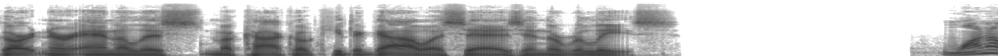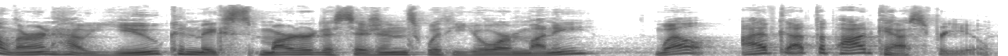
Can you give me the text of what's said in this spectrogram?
Gartner analyst Mikako Kitagawa says in the release. Want to learn how you can make smarter decisions with your money? Well, I've got the podcast for you.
